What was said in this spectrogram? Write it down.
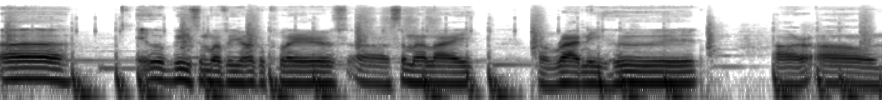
uh, it would be some other younger players, uh, somebody like uh, Rodney Hood or um,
